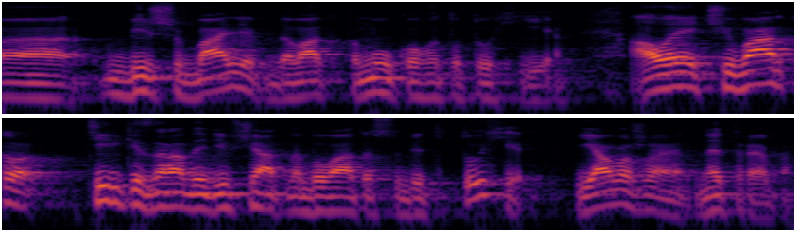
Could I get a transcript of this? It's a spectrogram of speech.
е, більше балів давати тому, у кого татухи є. Але чи варто тільки заради дівчат набивати собі татухи, я вважаю, не треба.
